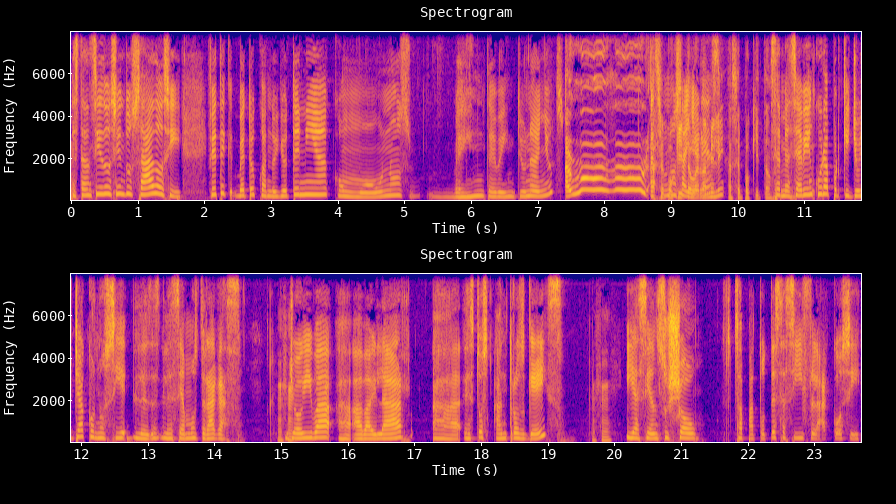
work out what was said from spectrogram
Están siendo, siendo usados. Y fíjate que, Beto, cuando yo tenía como unos 20, 21 años, Hace poquito, ¿verdad, Mili? Hace poquito. se me hacía bien cura porque yo ya conocí, le decíamos dragas. Yo iba a, a bailar a estos antros gays y hacían su show. Zapatotes así flacos y,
